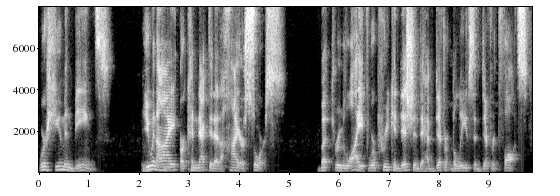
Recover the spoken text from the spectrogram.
We're human beings. You and I mm-hmm. are connected at a higher source, but through life, we're preconditioned to have different beliefs and different thoughts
